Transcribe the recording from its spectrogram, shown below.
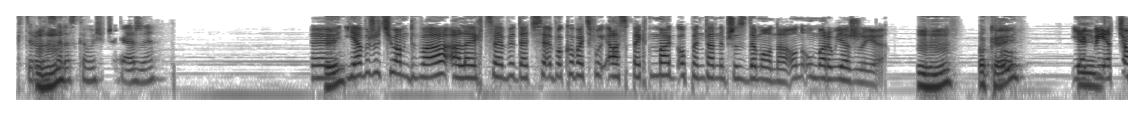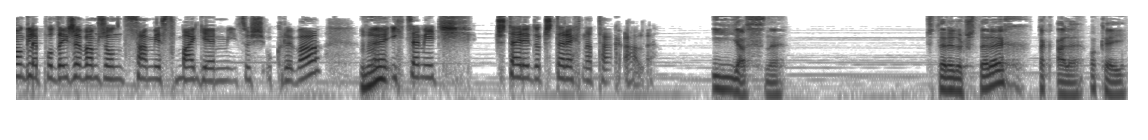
którą Mhm. zaraz komuś przekaże. Ja wyrzuciłam dwa, ale chcę wydać, chcę ewokować swój aspekt mag opętany przez demona. On umarł, ja żyję. Mhm. Okej. Jakby ja ciągle podejrzewam, że on sam jest magiem i coś ukrywa. Mhm. E, I chcę mieć 4 do 4 na tak, ale. I jasne. 4 do 4? Tak, ale, okej.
